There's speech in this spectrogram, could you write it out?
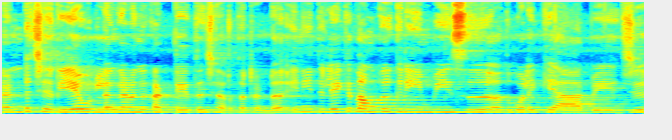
രണ്ട് ചെറിയ ഉരുളൻകിഴങ്ങ് കട്ട് ചെയ്ത് ചേർത്തിട്ടുണ്ട്. ഇനി ഇതിലേക്ക് നമുക്ക് ഗ്രീൻ പീസ് അതുപോലെ ക്യാബേജ്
